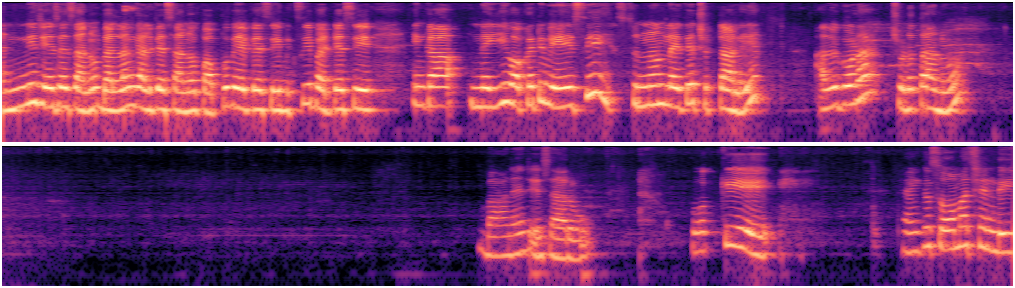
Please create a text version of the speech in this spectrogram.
అన్నీ చేసేసాను బెల్లం కలిపేసాను పప్పు వేపేసి మిక్సీ పట్టేసి ఇంకా నెయ్యి ఒకటి వేసి సున్నుండలు అయితే చుట్టాలి. అవి కూడా చుడతాను. బాగానే చేశారు. Okay. Thank you so much అండి.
